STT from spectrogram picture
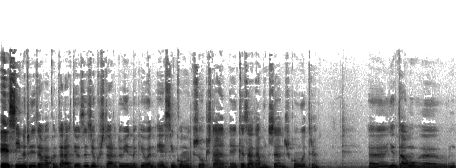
É assim, no outro dia estava a contar às deusas, eu gostar do Ian McEwan é assim como uma pessoa que está é, casada há muitos anos com outra Uh, e então, uh,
